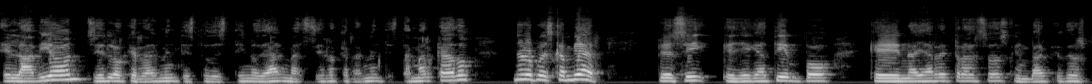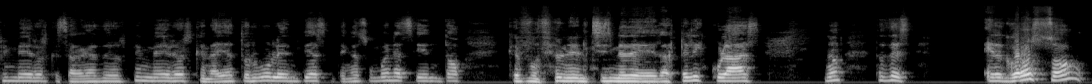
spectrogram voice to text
el avión, si es lo que realmente es tu destino de alma, si es lo que realmente está marcado, no lo puedes cambiar. Pero sí que llegue a tiempo, que no haya retrasos, que embarques de los primeros, que salgas de los primeros, que no haya turbulencias, que tengas un buen asiento, que funcione el chisme de las películas, ¿no? Entonces, el grosso,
